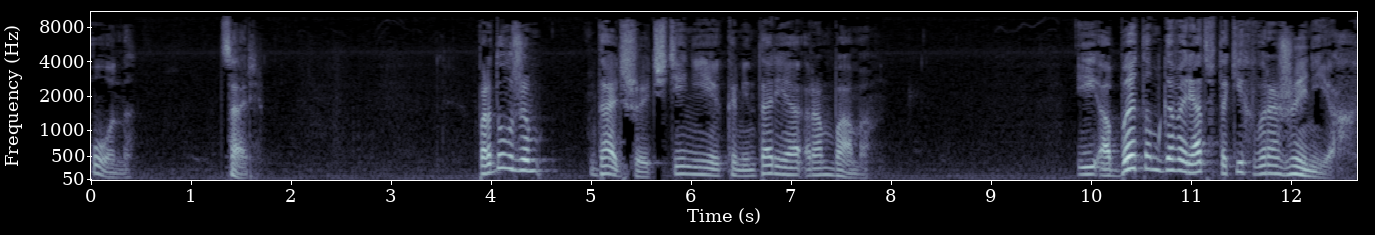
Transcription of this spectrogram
Он, царь. Продолжим дальше чтение комментария Рамбама. И об этом говорят в таких выражениях.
